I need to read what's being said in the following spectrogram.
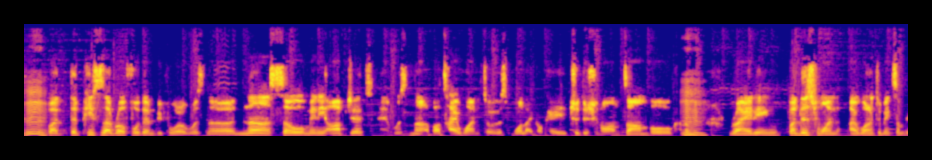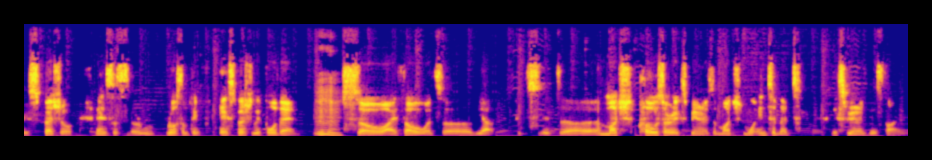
Mm. But the pieces I wrote for them before was uh, not so many objects and was not about Taiwan. So it was more like, okay, traditional ensemble kind of Mhm. writing. But this one, I wanted to make something special and so, uh, wrote something especially for them. Mhm. So I thought it's, uh, yeah, it's, it's a much closer experience, a much more intimate experience this time.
